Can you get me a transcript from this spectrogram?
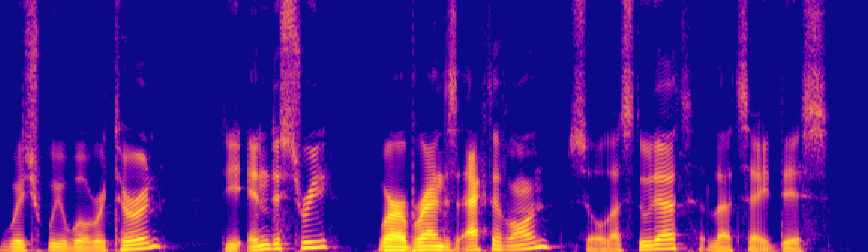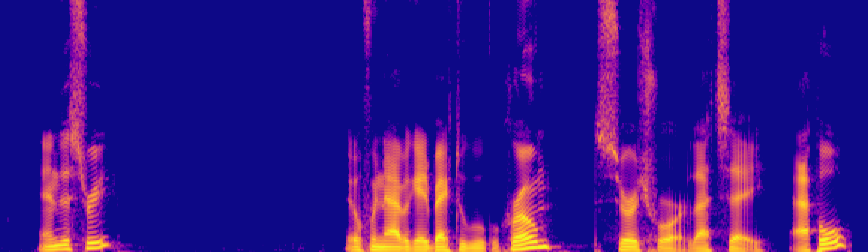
which we will return the industry where our brand is active on. So let's do that. Let's say this industry. If we navigate back to Google Chrome, search for, let's say, Apple,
